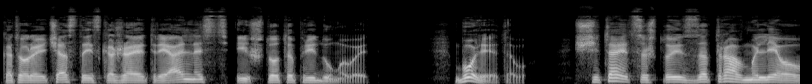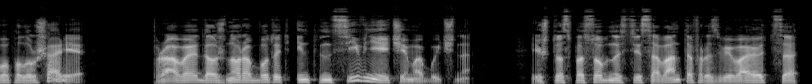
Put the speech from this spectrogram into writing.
которое часто искажает реальность и что-то придумывает. Более того, считается, что из-за травмы левого полушария правое должно работать интенсивнее, чем обычно, и что способности савантов развиваются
